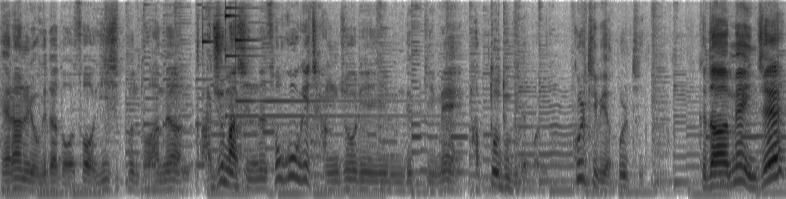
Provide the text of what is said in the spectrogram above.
계란을 여기다 넣어서 20분 더 하면 아주 맛있는 소고기 장조림 느낌의 밥도둑이 돼버려. 꿀팁이야, 꿀팁. 그 다음에 이제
